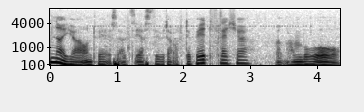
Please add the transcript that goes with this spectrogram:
Naja, und wer ist als Erste wieder auf der Bildfläche? Rambo.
